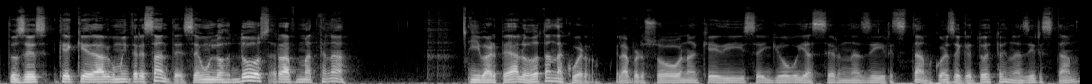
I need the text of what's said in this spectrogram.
Entonces, ¿qué queda? Algo muy interesante. Según los dos, Rav Mataná y Barpea, los dos están de acuerdo. La persona que dice yo voy a hacer Nazir Stam, acuérdense que todo esto es Nazir Stam,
